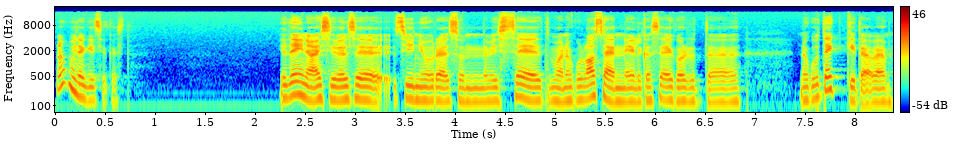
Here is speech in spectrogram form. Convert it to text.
noh, midagi sihukest. ja teine asi veel see siinjuures on vist see, et ma nagu lasen neil ka seekord äh, nagu tekkida või.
